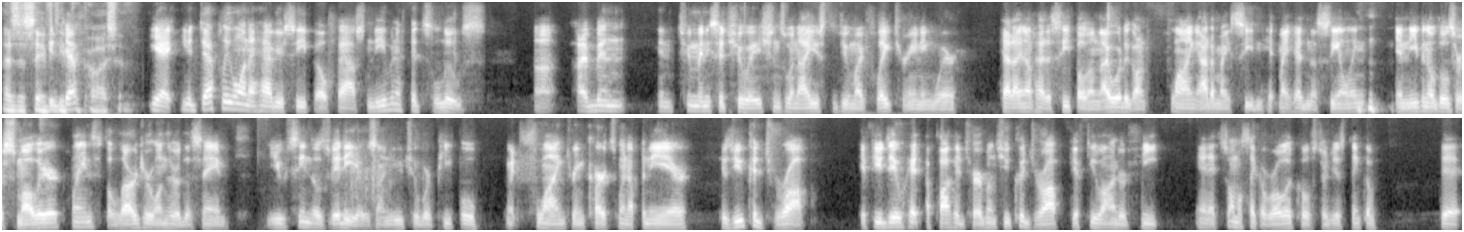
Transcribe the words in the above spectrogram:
as a safety def- precaution. Yeah, you definitely want to have your seatbelt fastened, even if it's loose. Uh, I've been in too many situations when I used to do my flight training where had I not had a seatbelt on, I would have gone flying out of my seat and hit my head in the ceiling. and even though those are smaller airplanes, the larger ones are the same. You've seen those videos on YouTube where people went flying, drink carts went up in the air because you could drop. If you do hit a pocket of turbulence, you could drop 50 to 100 feet, and it's almost like a roller coaster. Just think of the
